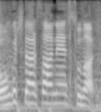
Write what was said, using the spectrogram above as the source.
Tonguç Dershane sunar.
